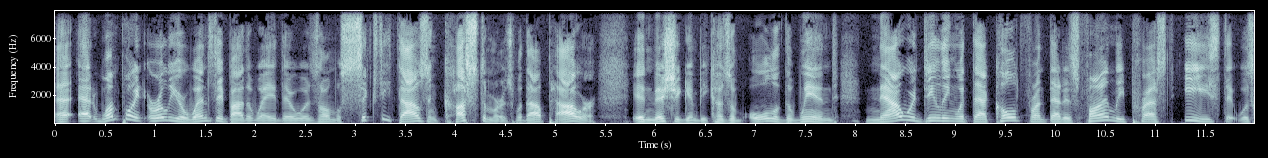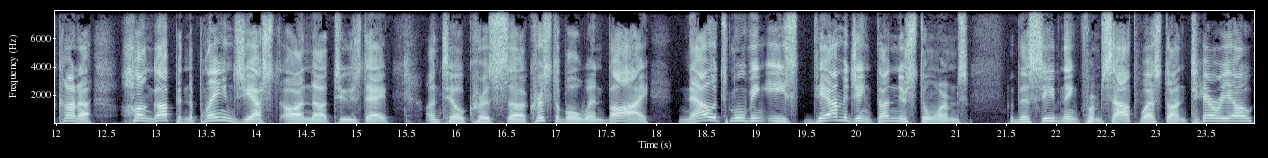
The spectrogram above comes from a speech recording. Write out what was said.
At one point earlier Wednesday, by the way, there was almost 60,000 customers without power in Michigan because of all of the wind. Now we're dealing with that cold front that is finally pressed east. It was kind of hung up in the plains yes on uh, Tuesday until Chris uh, Cristobal went by. Now it's moving east, damaging thunderstorms this evening from southwest Ontario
